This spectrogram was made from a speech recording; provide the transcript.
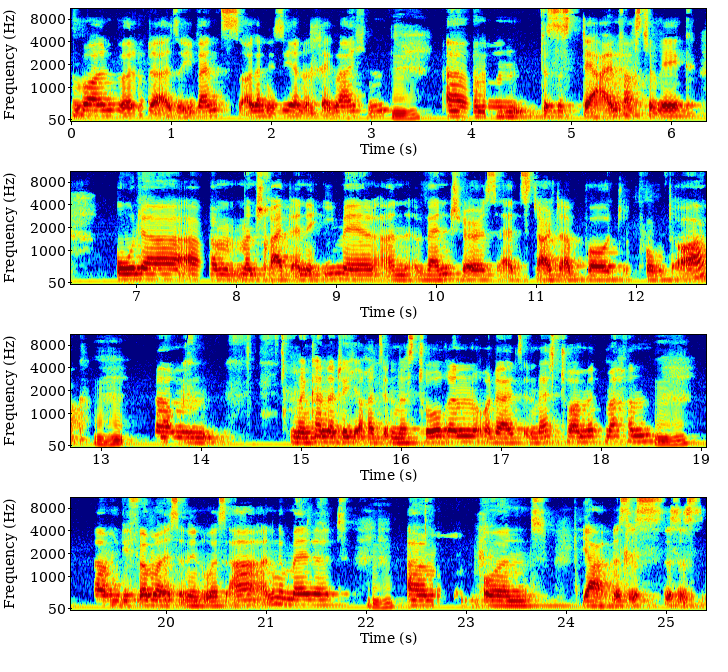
wollen würde, also Events organisieren und dergleichen. Mhm. Ähm, das ist der einfachste Weg. Oder ähm, man schreibt eine E-Mail an ventures at startupboat.org. Mhm. Ähm, man kann natürlich auch als Investorin oder als Investor mitmachen. Mhm. Ähm, die Firma ist in den USA angemeldet. Mhm. Ähm, und ja, das ist, das ist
